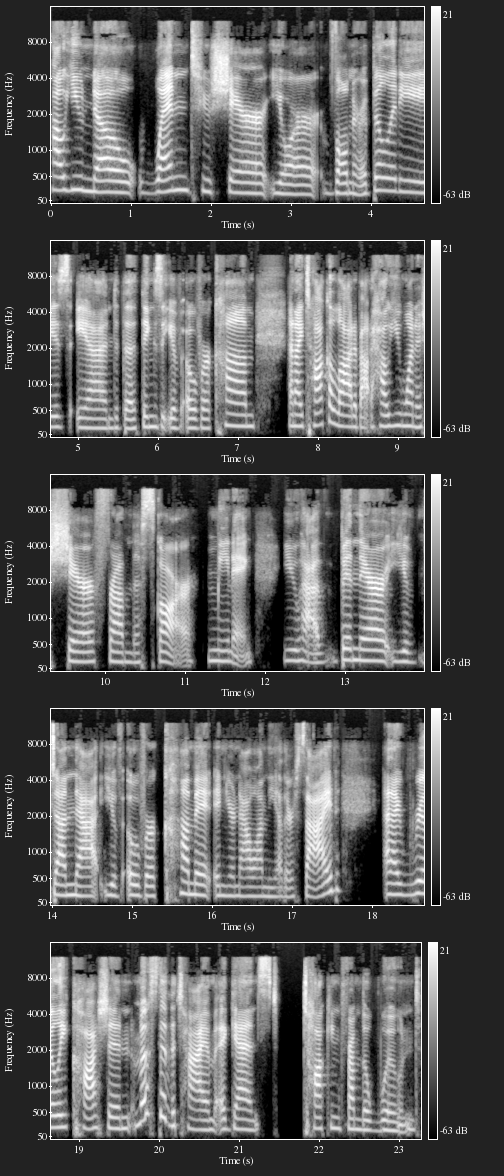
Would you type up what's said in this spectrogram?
how you know when to share your vulnerabilities and the things that you've overcome. And I talk a lot about how you want to share from the scar, meaning you have been there, you've done that, you've overcome it, and you're now on the other side. And I really caution most of the time against talking from the wound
